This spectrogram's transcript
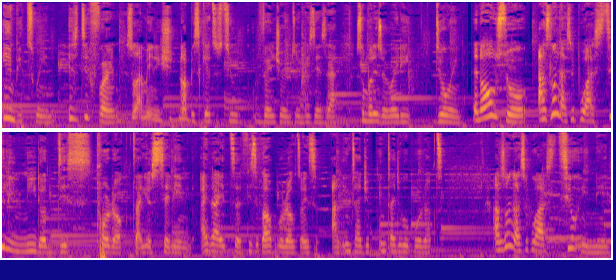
in between is different. So, I mean, you should not be scared to still venture into a business that somebody's already doing. And also, as long as people are still in need of this product that you're selling, either it's a physical product or it's an intangible, product, as long as people are still in need,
